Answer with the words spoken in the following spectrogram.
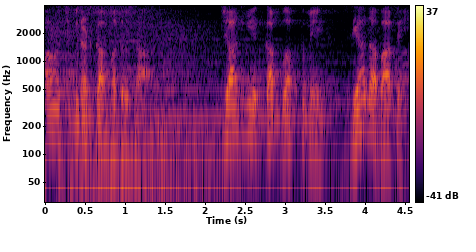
पाँच मिनट का मदरसा। जानिए कम वक्त में ज़्यादा बातें।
